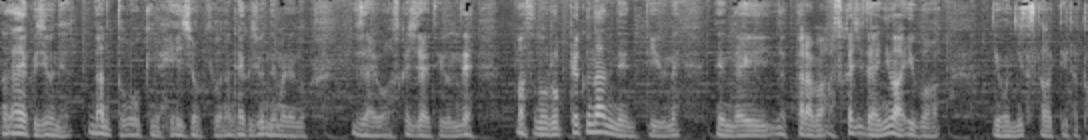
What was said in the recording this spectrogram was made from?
710年なんと大きな平城京710年までの時代を飛鳥時代というんで、まあ、その600何年っていうね年代だったら、まあ、飛鳥時代には囲碁は日本に伝わっていたと。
